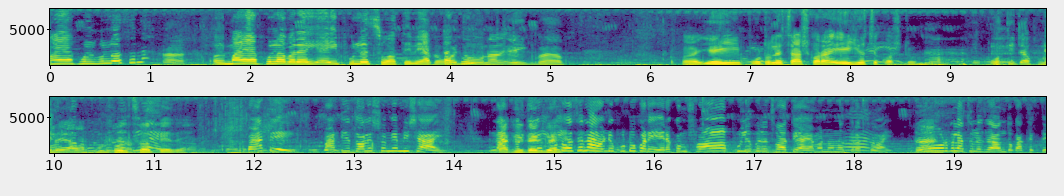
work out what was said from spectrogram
মায়া ফুলগুলো আছে না হ্যাঁ। ওই মায়া ফুল আবার এই এই ফুলের ছোঁয়াতে হবে। একটা ফুল। ওনার এই পটলের চাষ করায় এই হচ্ছে কষ্ট। প্রতিটা ফুলে আমার ফুল ফুল ছোঁয়াতে হবে। বাটে বাটে জলের সঙ্গে মিশায়? ফুটো আছে না ওটা ফুটো করে এরকম সব ফুলে ফুলে ছোঁয়াতে হয় আমার ননদরা ছোঁয়ায়। ভোরবেলা চলে যায় অন্ধকার থেকে।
